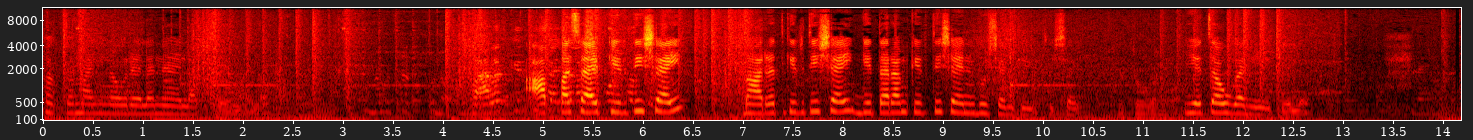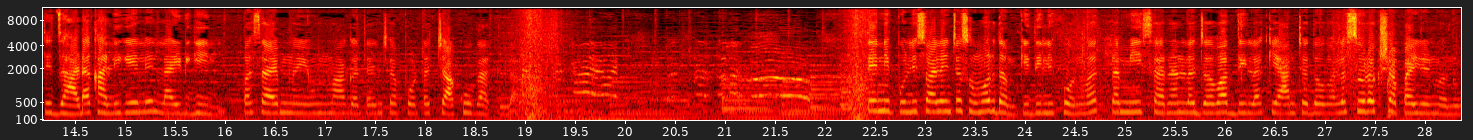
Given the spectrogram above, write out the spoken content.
फक्त माझ्या नवऱ्याला न्याय लागतोय मला. आप्पासाहेब कीर्तिशाही भारत कीर्तिशाही गीताराम कीर्तिशाही आणि भूषण कीर्तिशाही. हे चौघांनी हे चौघांनी केलं. ते झाडाखाली गेले लाइट गेली. पसाहेबनं येऊन मागं त्यांच्या पोटात चाकू घातला. त्यांनी पोलीसवाल्यांच्या समोर धमकी दिली फोनवर. तर मी सरांना जबाब दिला की आमच्या दोघांना सुरक्षा पाहिजे म्हणून.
